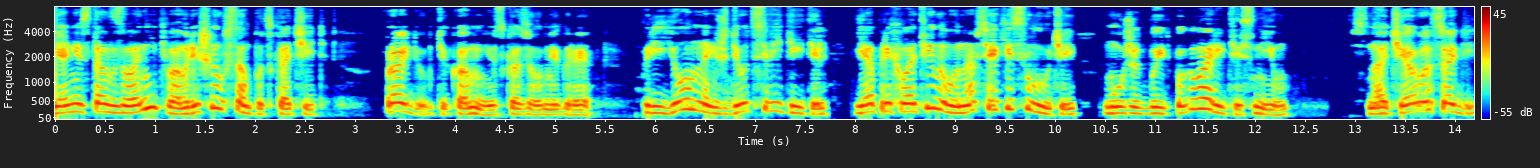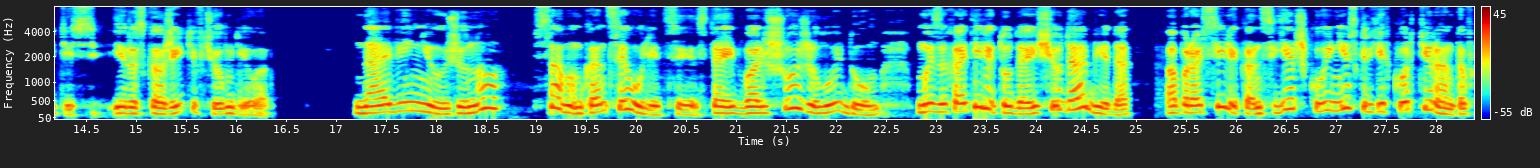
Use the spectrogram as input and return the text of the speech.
Я не стал звонить вам, решил сам подскочить. «Пройдемте ко мне», — сказал Мигре. «Приемной ждет свидетель. Я прихватил его на всякий случай. Может быть, поговорите с ним». «Сначала садитесь и расскажите, в чем дело». На авеню Жуно, в самом конце улицы, стоит большой жилой дом. Мы заходили туда еще до обеда, опросили консьержку и нескольких квартирантов,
